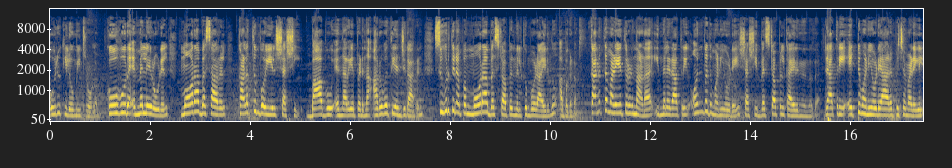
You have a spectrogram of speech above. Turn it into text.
ഒരു കിലോമീറ്ററോളം. കോവൂർ എം എൽ എ റോഡിൽ മോറ ബസാറിൽ കളത്തുംപൊയിൽ ശശി ബാബു എന്നറിയപ്പെടുന്ന അറുപത്തിയഞ്ചുകാരൻ സുഹൃത്തിനൊപ്പം മോറ ബസ് സ്റ്റോപ്പിൽ നിൽക്കുമ്പോഴായിരുന്നു അപകടം. കനത്ത മഴയെ തുടർന്നാണ് ഇന്നലെ രാത്രി ഒൻപത് മണിയോടെ ശശി ബസ് സ്റ്റോപ്പിൽ കയറി നിന്നത്. രാത്രി എട്ട് മണിയോടെ ആരംഭിച്ച മഴയിൽ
